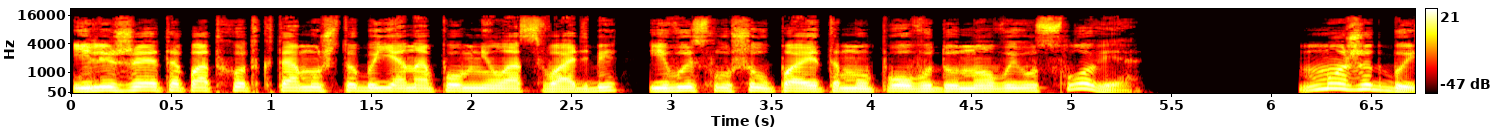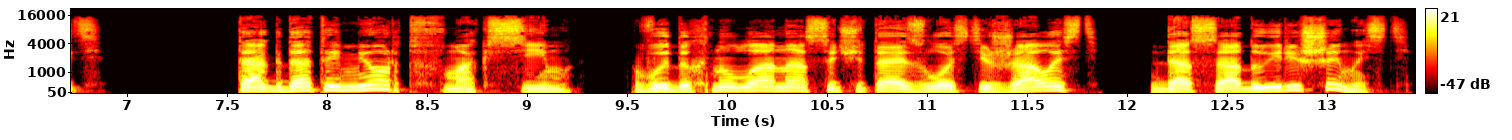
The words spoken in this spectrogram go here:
Или же это подход к тому, чтобы я напомнил о свадьбе и выслушал по этому поводу новые условия? Может быть. Тогда ты мертв, Максим, выдохнула она, сочетая злость и жалость, досаду и решимость.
